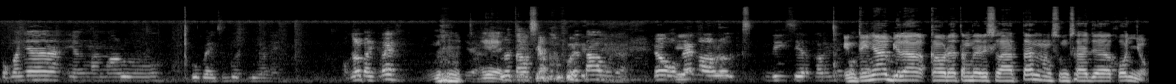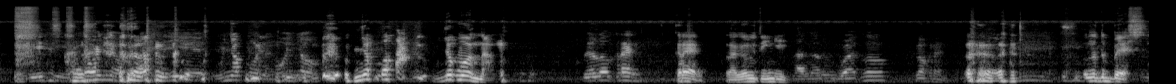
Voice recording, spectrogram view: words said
pokoknya yang nama lu gue pengen sebut duluan ya. Pokoknya lu paling keren. Iya. Lu tahu siapa pun. Udah tahu dah. Nah, pokoknya kalau lu di circle ini Intinya bila kau datang dari selatan langsung saja konyok. iya. Unyok pun. Unyok. Unyok, unyok bonang. Udah lu keren. Keren. Laga lu tinggi. Laga lu Buat lo, lo keren. Lu the best.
